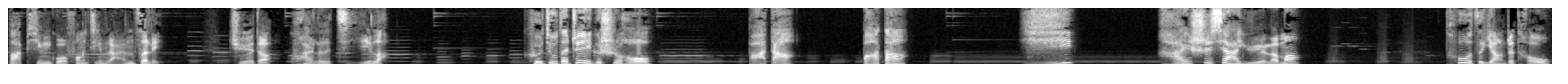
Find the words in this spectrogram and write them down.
把苹果放进篮子里，觉得快乐极了。可就在这个时候，吧嗒，吧嗒，咦，还是下雨了吗？兔子仰着头，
